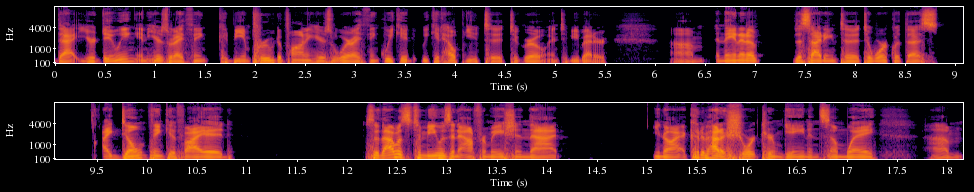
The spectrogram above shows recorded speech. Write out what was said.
that you're doing, and here's what I think could be improved upon, and here's where I think we could we could help you to to grow and to be better. Um, and they ended up deciding to to work with us. I don't think if I had so that was to me was an affirmation that you know I could have had a short term gain in some way. Um,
